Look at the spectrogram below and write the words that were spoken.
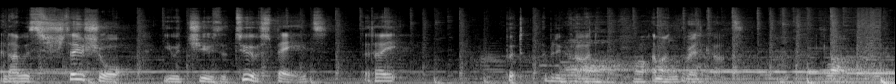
And I was so sure you would choose the two of spades that I put the blue card among the red cards. Wow.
